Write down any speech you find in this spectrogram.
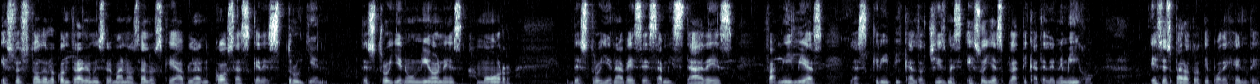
Esto es todo lo contrario, mis hermanos, a los que hablan cosas que destruyen. Destruyen uniones, amor, destruyen a veces amistades, familias, las críticas, los chismes, eso ya es plática del enemigo. Eso es para otro tipo de gente.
